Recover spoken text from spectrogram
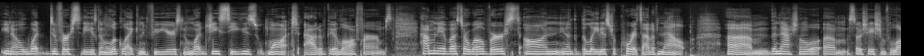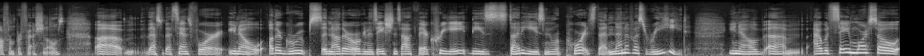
you know, what diversity is going to look like in a few years and what GCs want out of their law firms? How many of us are well versed on, you know, the, the latest reports out of NALP, um, the National um, Association for Law Firm Professionals? Um, that's what that stands for. You know, other groups and other organizations out there create these studies and reports that none of us read. You know, um, I would say more so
